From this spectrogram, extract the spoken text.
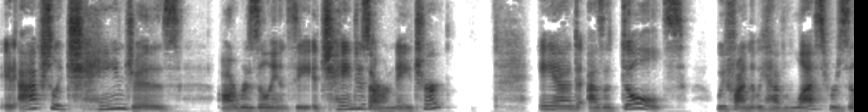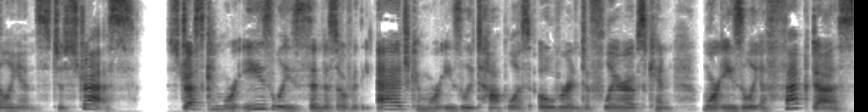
it actually changes our resiliency. It changes our nature. And as adults, we find that we have less resilience to stress. Stress can more easily send us over the edge, can more easily topple us over into flare ups, can more easily affect us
